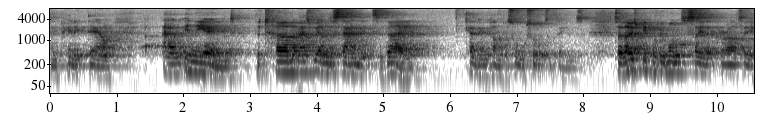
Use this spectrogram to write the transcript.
and pin it down. And in the end, the term as we understand it today can encompass all sorts of things. So those people who want to say that karate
